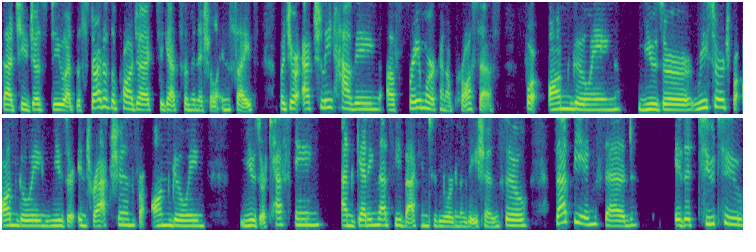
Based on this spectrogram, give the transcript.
that you just do at the start of the project to get some initial insights, but you're actually having a framework and a process for ongoing user research, for ongoing user interaction, for ongoing user testing, and getting that feedback into the organization. So, that being said, is it two to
